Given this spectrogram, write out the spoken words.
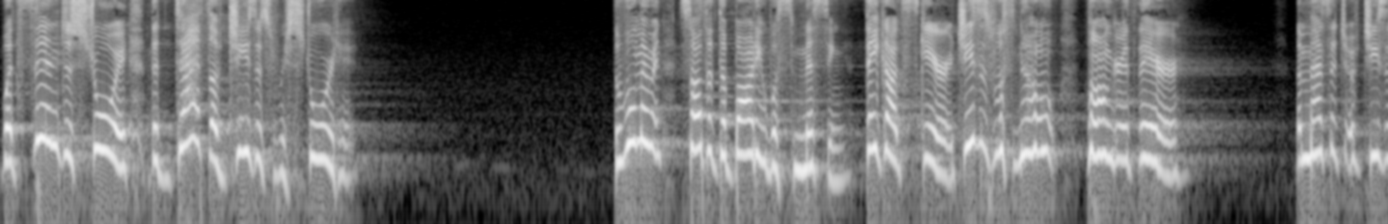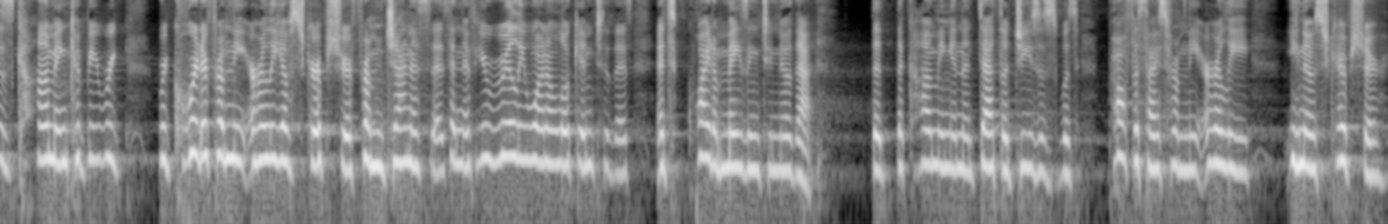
What sin destroyed, the death of Jesus restored it. The woman saw that the body was missing. They got scared. Jesus was no longer there. The message of Jesus coming could be re- recorded from the early of scripture, from Genesis. And if you really want to look into this, it's quite amazing to know that the, the coming and the death of Jesus was prophesied from the early, you know, scripture.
